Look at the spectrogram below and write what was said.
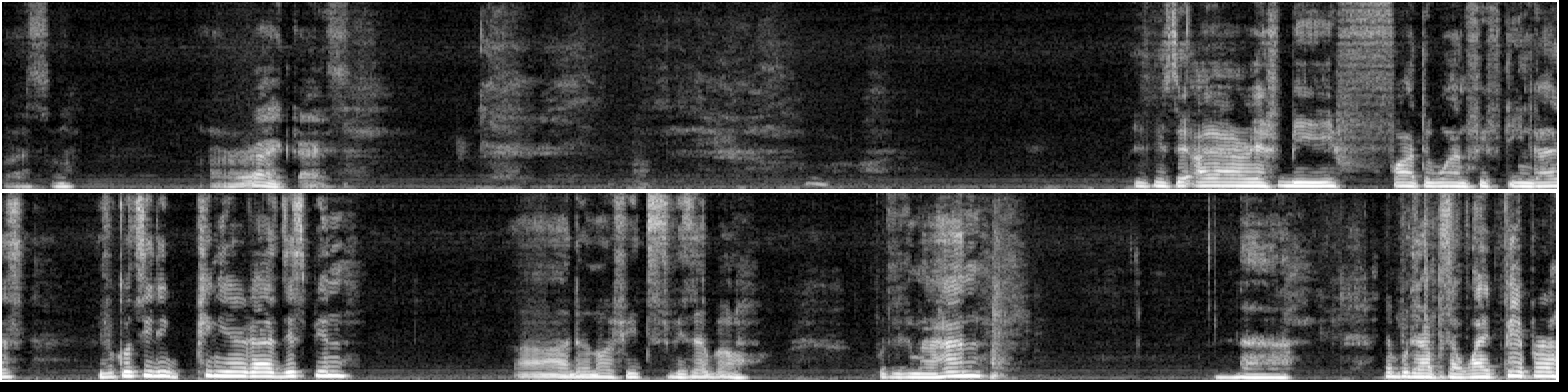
guys. So, alright, guys. This is the IRFB 4115, guys. If you could see the pin here, guys, this pin, uh, I don't know if it's visible. Put it in my hand. Nah. Then put it up as a white paper.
